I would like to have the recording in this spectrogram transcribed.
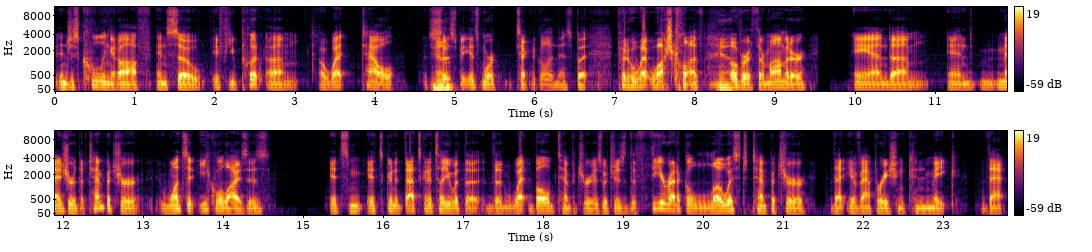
and just cooling it off. And so if you put um, a wet towel, so Yeah. to speak, it's more technical than this, but put a wet washcloth Yeah. over a thermometer and um, and measure the temperature. Once it equalizes, it's it's gonna that's gonna tell you what the the wet bulb temperature is, which is the theoretical lowest temperature that evaporation can make that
